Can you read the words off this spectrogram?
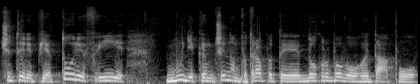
4-5 турів і будь-яким чином потрапити до групового етапу.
